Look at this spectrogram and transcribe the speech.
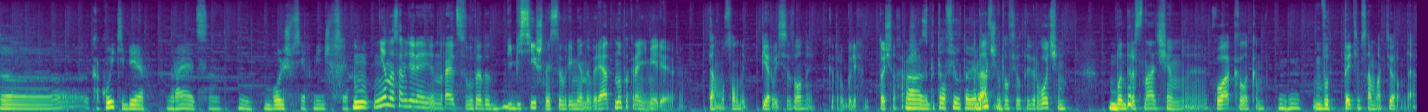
э, какой тебе нравится ну, больше всех, меньше всех? Ну, мне на самом деле нравится вот этот BBC-шный современный вариант, ну, по крайней мере, там, условно, первые сезоны, которые были точно хорошие. А, с Battlefield Overwatch? Да, с Battlefield Overwatch, Бандерсначем, Куаколоком, угу. вот этим самым актером, да.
